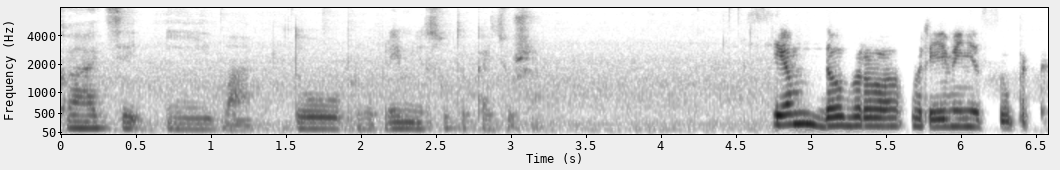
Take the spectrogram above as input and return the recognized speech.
Катя Ива. Доброго времени суток, Катюша. Всем доброго времени суток.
